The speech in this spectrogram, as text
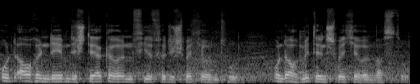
und auch indem die Stärkeren viel für die Schwächeren tun und auch mit den Schwächeren was tun.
